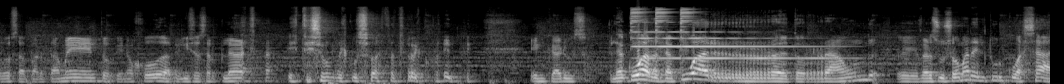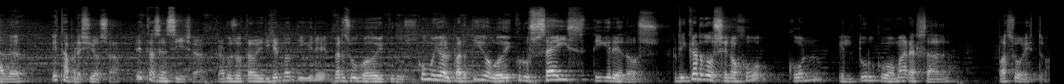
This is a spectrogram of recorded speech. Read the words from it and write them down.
dos apartamentos, que no joda, que lo hizo hacer plata. Este es un recurso bastante recurrente en Caruso. La cuarta, cuarto round eh, versus Omar el Turco Asad. Esta preciosa, esta sencilla. Caruso estaba dirigiendo a Tigre versus Godoy Cruz. ¿Cómo iba el partido? Godoy Cruz 6, Tigre 2. Ricardo se enojó con el turco Omar Asad. Pasó esto.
